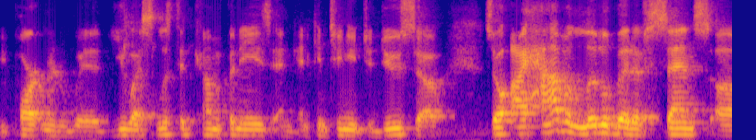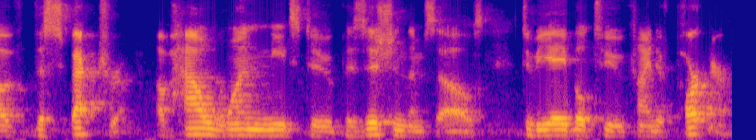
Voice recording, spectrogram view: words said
We partnered with US listed companies and, and continue to do so. So I have a little bit of sense of the spectrum of how one needs to position themselves to be able to kind of partner.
